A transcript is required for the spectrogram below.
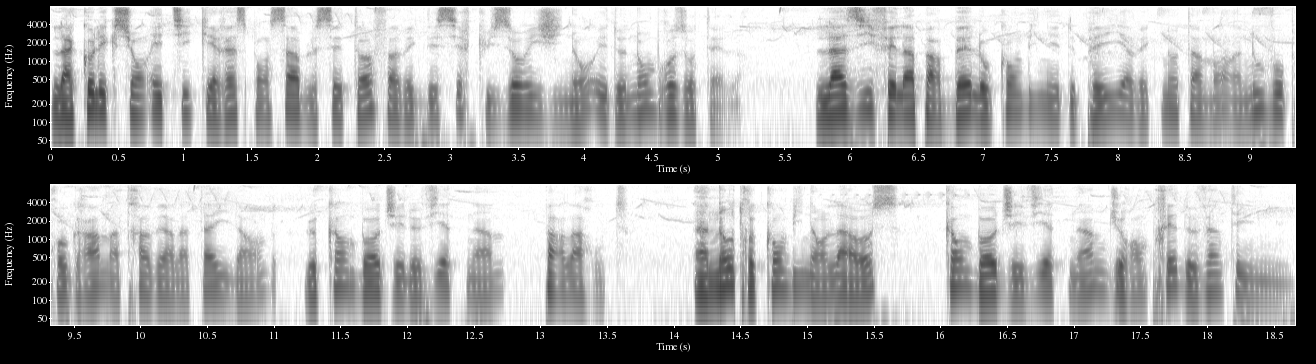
La collection éthique et responsable s'étoffe avec des circuits originaux et de nombreux hôtels. L'Asie fait la part belle au combiné de pays avec notamment un nouveau programme à travers la Thaïlande, le Cambodge et le Vietnam par la route. Un autre combinant Laos, Cambodge et Vietnam durant près de 21 nuits.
